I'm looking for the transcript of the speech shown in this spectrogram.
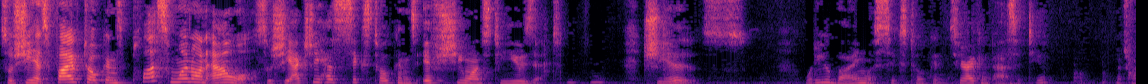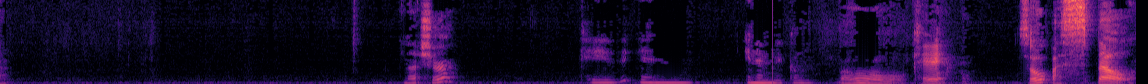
So she has five tokens plus one on owl. So she actually has six tokens if she wants to use it. She is. What are you buying with six tokens? Here, I can pass it to you. Which one? Not sure. Cave in in a Micum. Oh, okay. So a spell.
